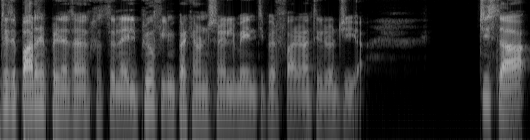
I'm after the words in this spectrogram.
Siete parte prende in considerazione il primo film perché non ci sono elementi per fare una trilogia. Ci sta.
